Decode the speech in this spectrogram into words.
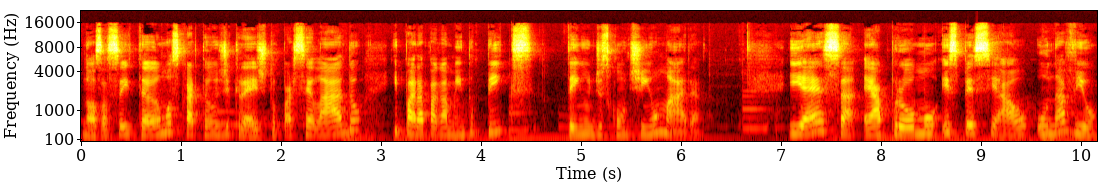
Nós aceitamos cartão de crédito parcelado e para pagamento Pix tem um descontinho Mara. E essa é a promo especial O Navio.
